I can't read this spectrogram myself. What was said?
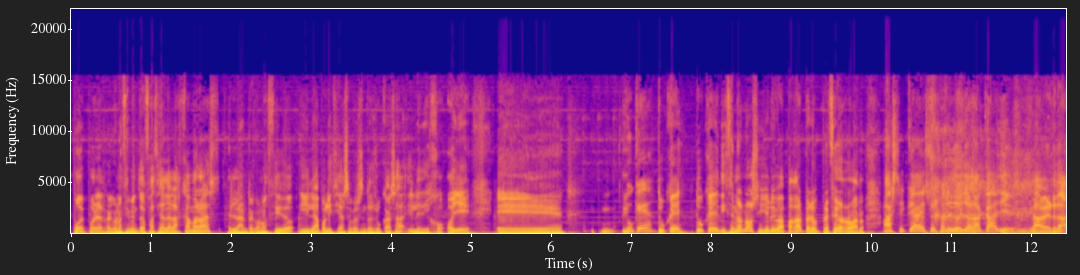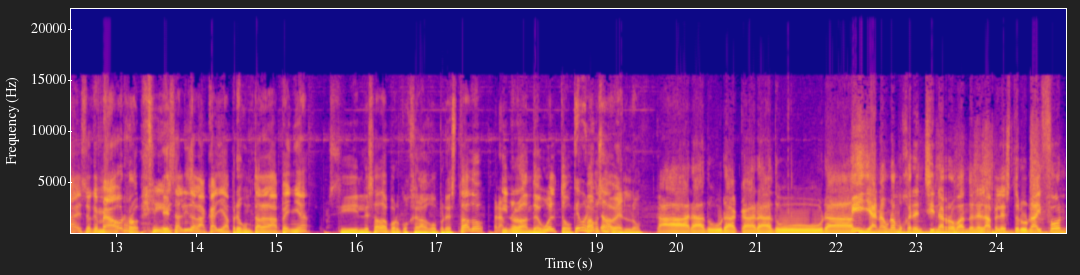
Pues por el reconocimiento facial de las cámaras, la han reconocido y la policía se presentó en su casa y le dijo, oye, eh, ¿Tú qué? ¿Tú qué? ¿Tú qué? Dice, no, no, si yo lo iba a pagar, pero prefiero robarlo. Así que a eso he salido yo a la calle. La verdad, eso que me ahorro. He salido a la calle a preguntar a la peña si les ha dado por coger algo prestado y no lo han devuelto. Qué. Vamos a verlo. Cara dura, cara dura. Pillan a una mujer en China robando en el Apple Store un iPhone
